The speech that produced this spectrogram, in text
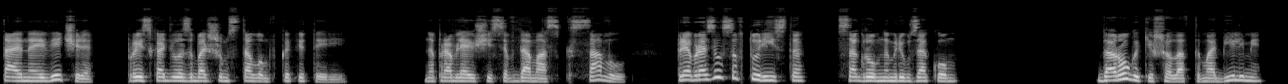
Тайная вечеря происходило за большим столом в кафетерии. Направляющийся в Дамаск Савл преобразился в туриста с огромным рюкзаком. Дорога кишела автомобилями,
